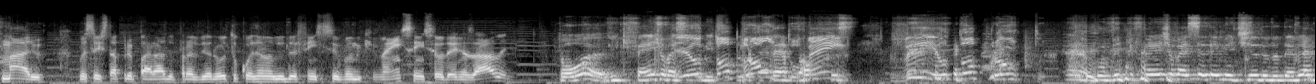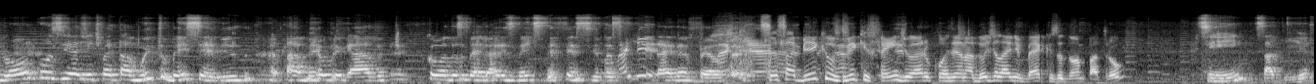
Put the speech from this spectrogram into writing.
Mário, você está preparado para ver outro coordenador defensivo ano que vem, sem ser o Dennis Allen? Tô, Vic Fangio vai ser Eu tô pronto, vem! Vem, eu tô pronto! o Vic Fangio vai ser demitido do Denver Broncos e a gente vai estar tá muito bem servido. Amém, obrigado. Com uma das melhores mentes defensivas é que, da NFL. É é? Você sabia que o Vic Fangio era o coordenador de linebackers do Dome Patrol? Sim, sabia.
